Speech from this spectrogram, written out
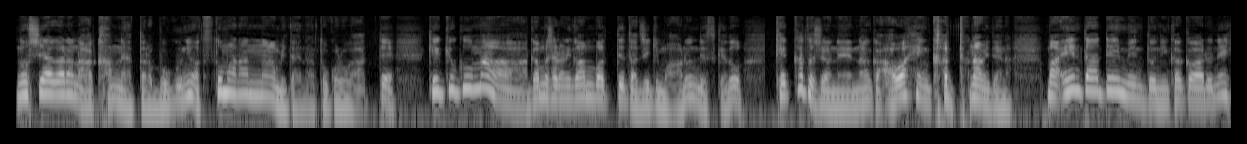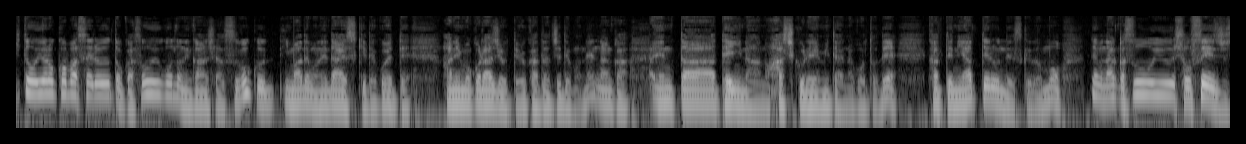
のし上がらなあかんのやったら僕には務まらんな、みたいなところがあって、結局まあ、がむしゃらに頑張ってた時期もあるんですけど、結果としてはね、なんか合わへんかったな、みたいな。まあ、エンターテインメントに関わるね、人を喜ばせるとか、そういうことに関してはすごく今でもね、大好きで、こうやって、ハニモコラジオっていう形でもね、なんか、エンターテイナーの端くれみたいなことで、勝手にやってるんですけども、でもなんかそういう処世術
